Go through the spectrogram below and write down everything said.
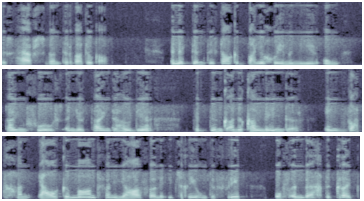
dis herfs winter wat ook al. En ek dink dis dalk 'n baie goeie manier om tuinvoëls in jou tuin te hou deur te dink aan 'n kalender en wat gaan elke maand van die jaar vir hulle iets gee om te vreet of in weg te kruip.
